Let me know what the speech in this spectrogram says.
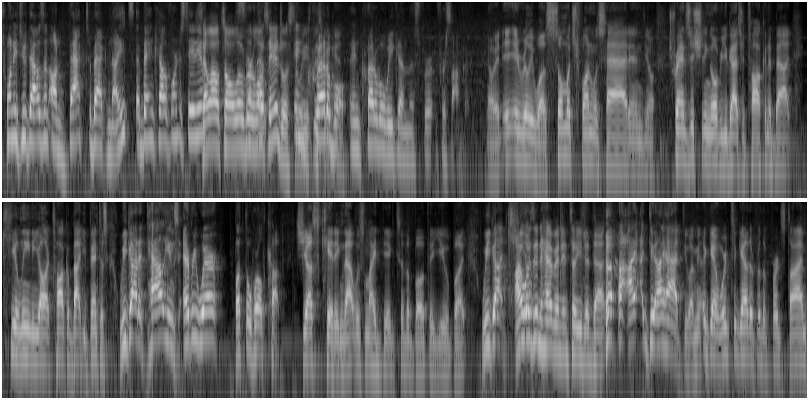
22,000 on back-to-back nights at Banc California Stadium. Sellouts all over Los Angeles Incredible, weekend. incredible weekend this for for soccer. No, it, it really was. So much fun was had, and you know, transitioning over, you guys are talking about Chiellini, y'all are talking about Juventus. We got Italians everywhere, but the World Cup. Just kidding. That was my dig to the both of you. But we got. I was in heaven until you did that. I, I, dude, I had to. I mean, again, we're together for the first time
